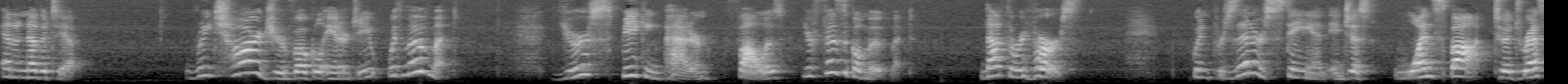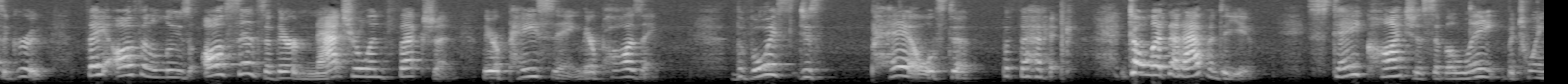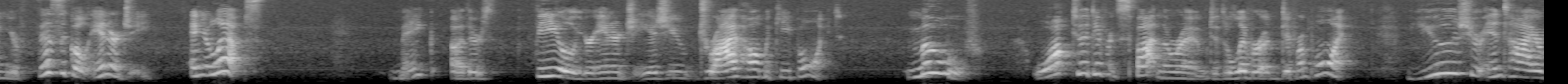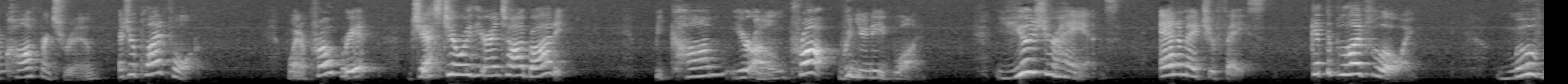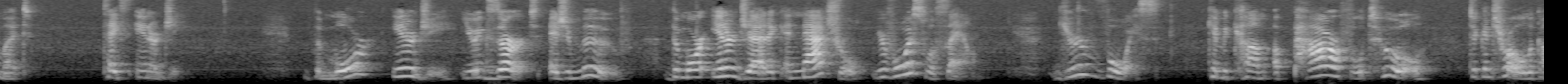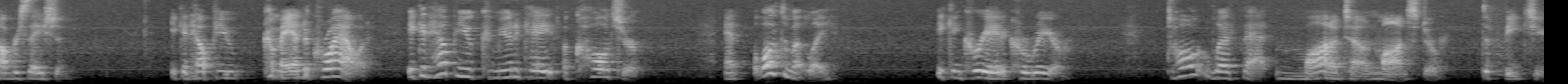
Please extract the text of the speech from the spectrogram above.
And another tip, recharge your vocal energy with movement. Your speaking pattern follows your physical movement, not the reverse. When presenters stand in just one spot to address a group, they often lose all sense of their natural inflection, their pacing, their pausing. The voice just pales to pathetic. Don't let that happen to you. Stay conscious of a link between your physical energy and your lips. Make others feel your energy as you drive home a key point. Move. Walk to a different spot in the room to deliver a different point. Use your entire conference room as your platform. When appropriate, gesture with your entire body. Become your own prop when you need one. Use your hands. Animate your face. Get the blood flowing. Movement takes energy. The more energy you exert as you move, the more energetic and natural your voice will sound. Your voice can become a powerful tool to control the conversation. It can help you command a crowd. It can help you communicate a culture. And ultimately, it can create a career. Don't let that monotone monster defeat you.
